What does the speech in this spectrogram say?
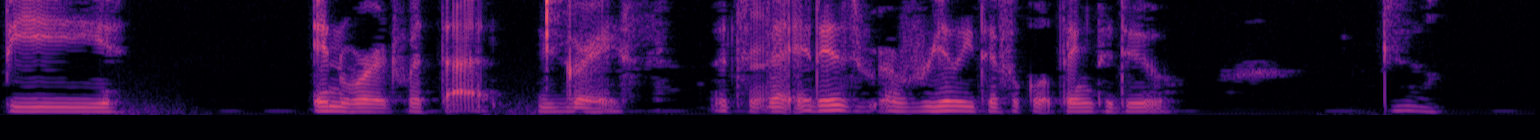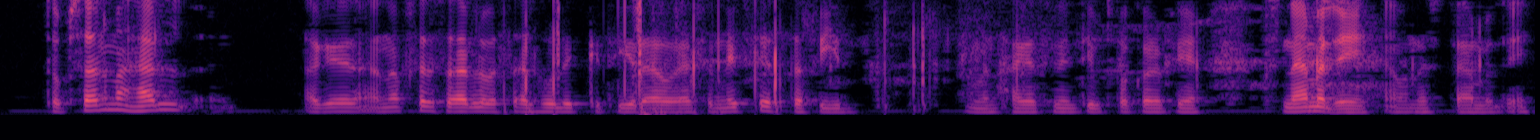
be inward with that grace it's ve- it is a really difficult thing to do طب سلمى هل أجي أنا نفس السؤال اللي بساله لك كتير قوي عشان نفسي استفيد من الحاجات اللي انت بتفكري فيها بس نعمل إيه أو الناس تعمل إيه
